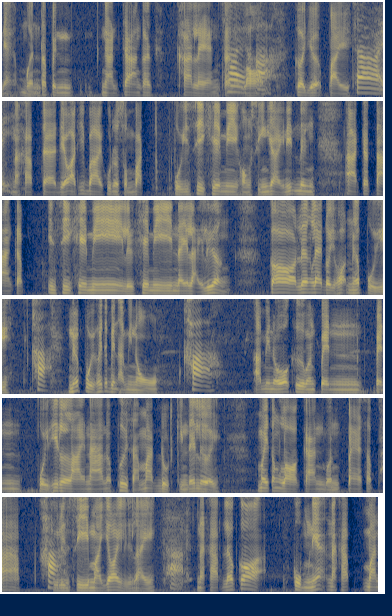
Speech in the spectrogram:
เนี่ยเหมือนถ้าเป็นงานจ้างก็ค่าแรงแต่ใช่ละรอบค่ะก็เยอะไปใช่นะครับแต่เดี๋ยวอธิบายคุณสมบัติปุ๋ยอินทรีย์เคมีของสิงห์ใหญ่นิดนึง อาจจะต่างกับอินทรีย์เคมีหรือเคมีในหลายเรื่อง ก็เรื่องแรกโดยเฉพาะเนื้อปุ๋ย ค่ะ เนื้อปุ๋ยเขาจะเป็นอะมิโน ค่ะ อะมิโนก็คือมันเป็นเป็นปุ๋ยที่ละลายน้ำแล้วพืชสามารถดูดกินได้เลย ไม่ต้องรอการเหมือนแปรสภาพค่ะจุลินทรีย์มาย่อยหรืออะไรใช่นะครับ แล้วก็กลุ่มเนี้ยนะครับมัน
